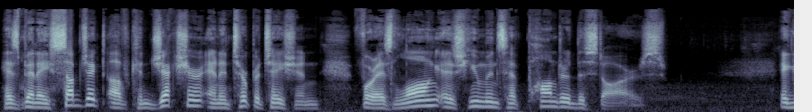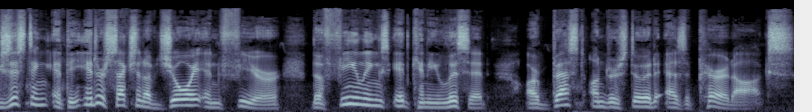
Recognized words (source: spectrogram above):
has been a subject of conjecture and interpretation for as long as humans have pondered the stars. Existing at the intersection of joy and fear, the feelings it can elicit are best understood as a paradox.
